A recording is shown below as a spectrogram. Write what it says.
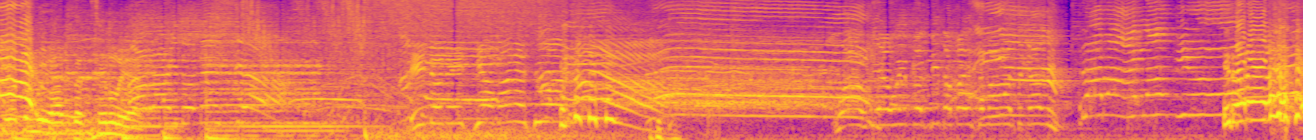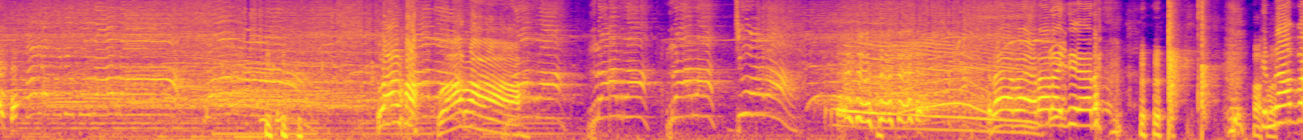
Ya, tunggu ya, kita ke sini dulu ya. Suaranya? wow, Dewi Persita paling semangat sekali. Rara, I love you. Rara. Lara, Lara. Rara, Rara, juara. Rara, Rara juara. Kenapa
